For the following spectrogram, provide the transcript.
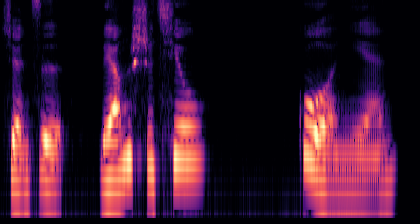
选自梁实秋《过年》。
